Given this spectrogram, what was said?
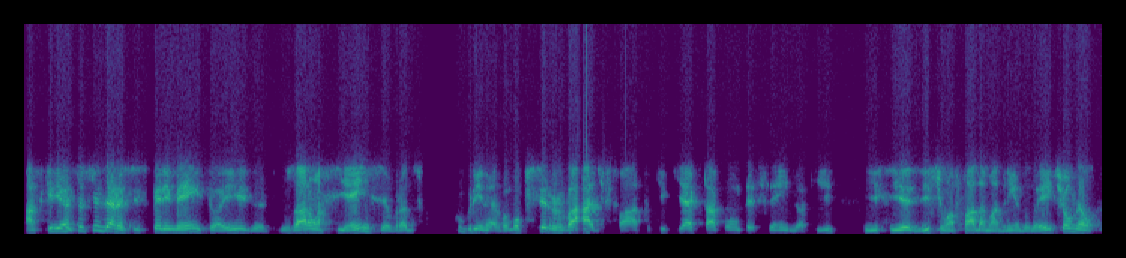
as crianças fizeram esse experimento aí, usaram a ciência para descobrir, né? Vamos observar de fato o que, que é que está acontecendo aqui e se existe uma fada madrinha do leite ou não.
